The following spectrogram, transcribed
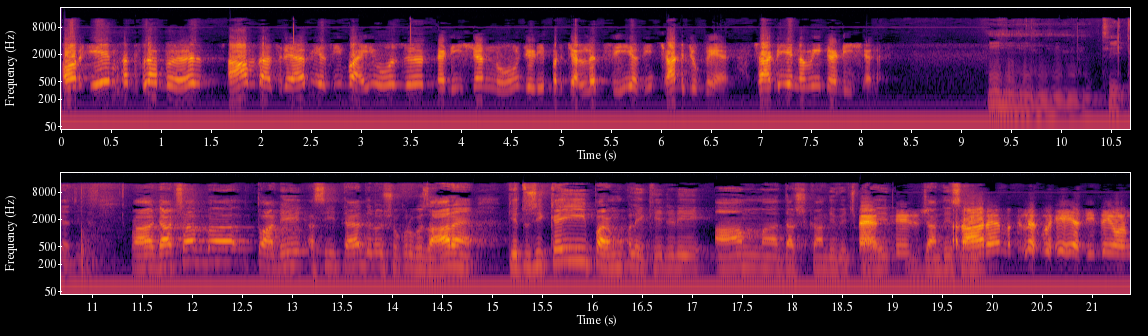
ਔਰ ਇਹ ਮਤਲਬ ਆਪ ਦੱਸ ਰਿਹਾ ਵੀ ਅਸੀਂ ਭਾਈ ਉਸ ਟ੍ਰੈਡੀਸ਼ਨ ਨੂੰ ਜਿਹੜੀ ਪ੍ਰਚਲਿਤ ਸੀ, ਅਸੀਂ ਛੱਡ ਚੁੱਕੇ ਹਾਂ। ਸਾਡੀ ਇਹ ਨਵੀਂ ਟ੍ਰੈਡੀਸ਼ਨ ਹੈ, ਹੂੰ ਹੂੰ ਹੂੰ, ਠੀਕ ਹੈ ਜੀ। ਡਾਕਟਰ ਸਾਹਿਬ ਤੁਹਾਡੇ ਅਸੀਂ ਤਹਿ ਦਿਲੋਂ ਸ਼ੁਕਰਗੁਜ਼ਾਰ ਹਾਂ ਕਿ ਤੁਸੀਂ ਕਈ ਭਰਮ ਭਲੇਖੇ ਜਿਹੜੇ ਆਮ ਦਰਸ਼ਕਾਂ ਦੇ ਵਿੱਚ ਪਾਏ ਜਾਂਦੇ ਸਨ ਸਾਰ ਹੈ ਮਤਲਬ ਇਹ ਅਸੀਂ ਤੇ ਹੁਣ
